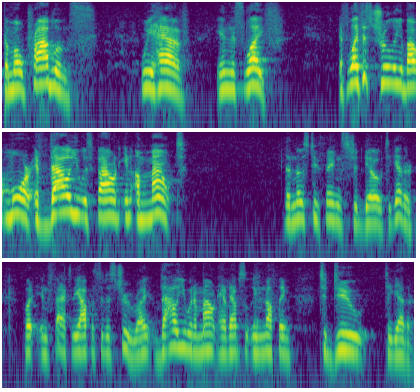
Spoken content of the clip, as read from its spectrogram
the more problems we have in this life? If life is truly about more, if value is found in amount, then those two things should go together. But in fact, the opposite is true, right? Value and amount have absolutely nothing to do together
